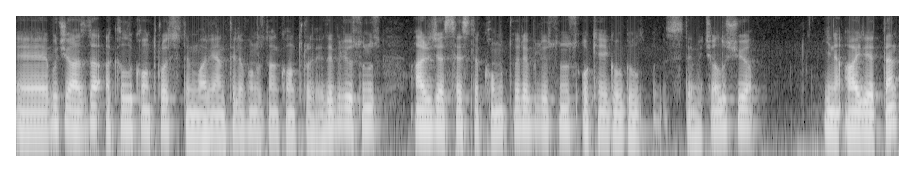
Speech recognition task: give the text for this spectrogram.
E, bu cihazda akıllı kontrol sistemi var. Yani telefonunuzdan kontrol edebiliyorsunuz. Ayrıca sesle komut verebiliyorsunuz. OK Google sistemi çalışıyor. Yine ayrıyetten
